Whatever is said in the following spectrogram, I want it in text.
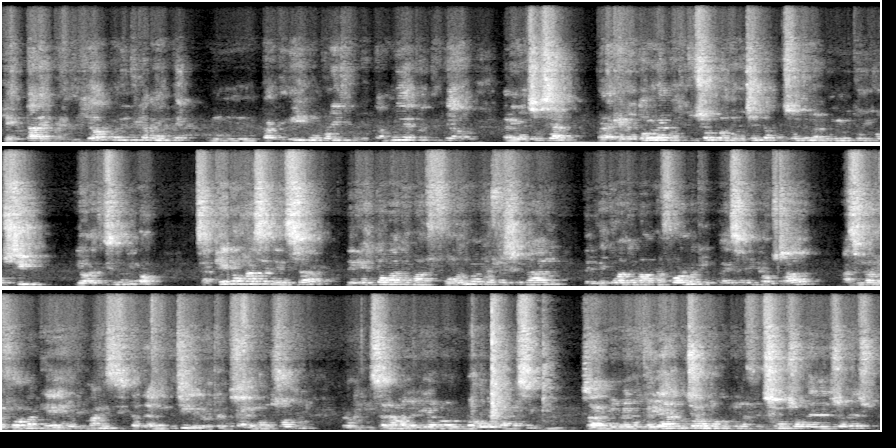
que está desprestigiado políticamente, un partidismo político que está muy desprestigiado a nivel social, para que retome la Constitución cuando el 80% en algún minuto dijo sí y ahora está diciendo que no. O sea, ¿qué nos hace pensar de que esto va a tomar forma profesional, de que esto va a tomar una forma que puede ser encausada hacia una reforma que es lo que más necesita realmente Chile, lo que lo sabemos nosotros, pero quizá la mayoría no, no lo vean así. O sea, a mí me gustaría escuchar un poco tu reflexión sobre, sobre eso.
